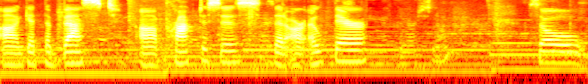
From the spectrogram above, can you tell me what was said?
uh, get the best uh, practices that are out there. So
